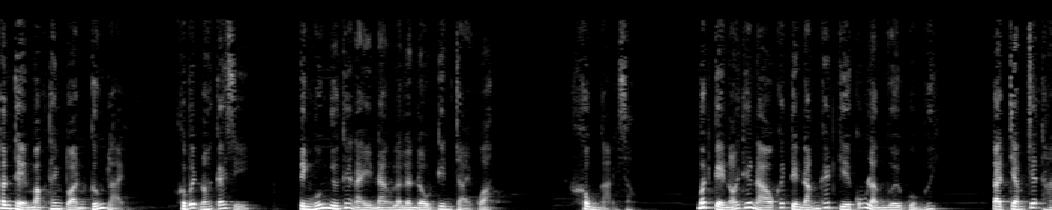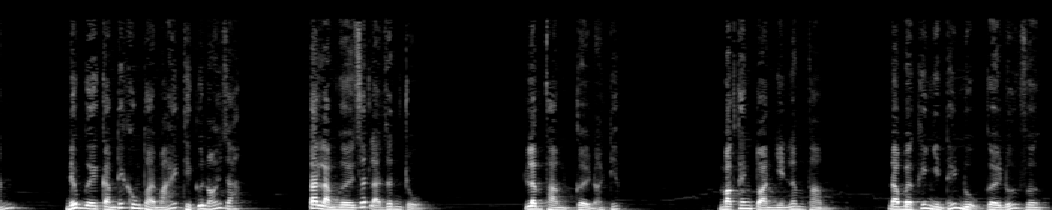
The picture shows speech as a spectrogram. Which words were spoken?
Thân thể Mạc Thanh Toàn cứng lại, Không biết nói cái gì. Tình huống như thế này nàng là lần đầu tiên trải qua. Không ngại sao? Bất kể nói thế nào cái tên đáng ghét kia cũng là người của ngươi. Ta chém chết hắn. Nếu ngươi cảm thấy không thoải mái thì cứ nói ra. Ta làm người rất là dân chủ. Lâm Phạm cười nói tiếp. Mạc Thanh Toàn nhìn Lâm Phạm Đặc biệt khi nhìn thấy nụ cười đối phương.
